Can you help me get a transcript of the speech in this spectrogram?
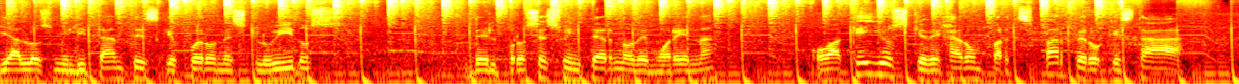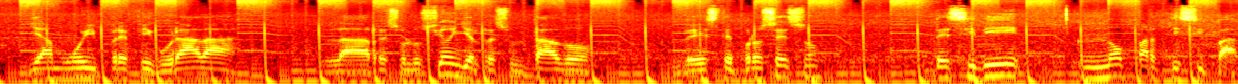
y a los militantes que fueron excluidos del proceso interno de Morena, o aquellos que dejaron participar, pero que está ya muy prefigurada la resolución y el resultado de este proceso, decidí no participar.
